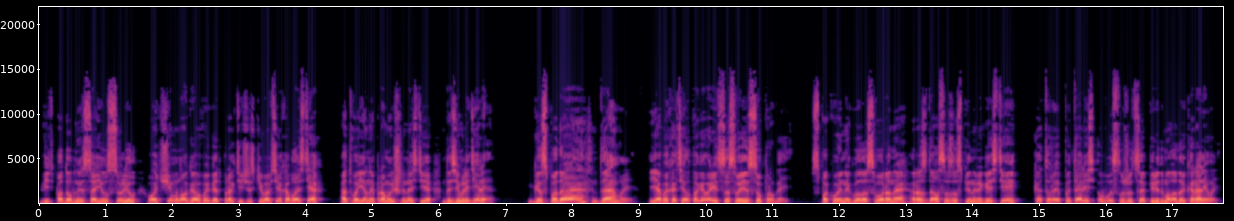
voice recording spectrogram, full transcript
ведь подобный союз сулил очень много выгод практически во всех областях, от военной промышленности до земледелия. «Господа, дамы, я бы хотел поговорить со своей супругой». Спокойный голос ворона раздался за спинами гостей, которые пытались выслужиться перед молодой королевой.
